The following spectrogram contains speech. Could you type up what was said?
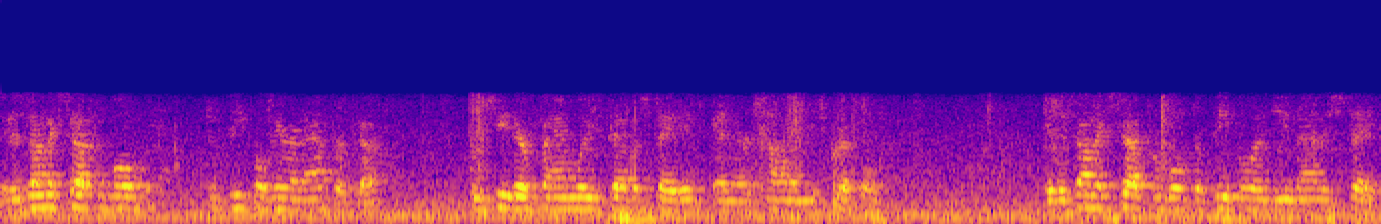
It is unacceptable to people here in Africa who see their families devastated and their economies crippled. It is unacceptable to people in the United States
